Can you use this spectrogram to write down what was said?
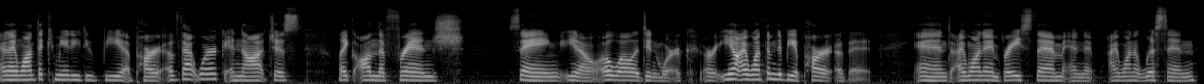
And I want the community to be a part of that work and not just like on the fringe saying, you know, oh, well, it didn't work. Or, you know, I want them to be a part of it. And I want to embrace them and I want to listen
